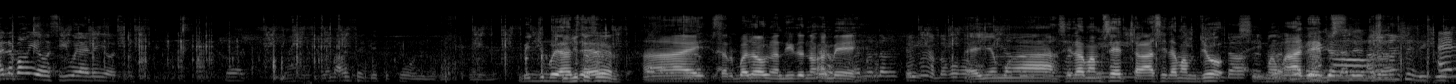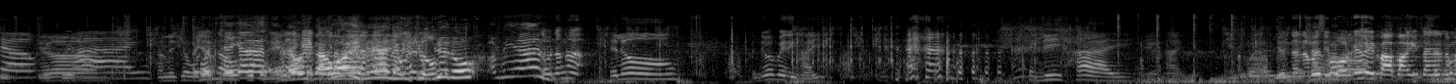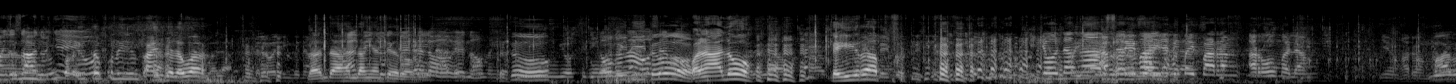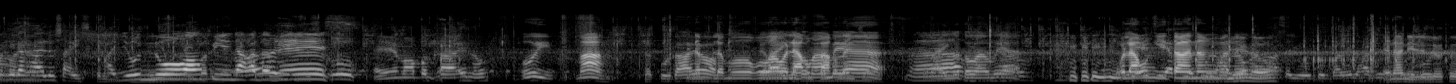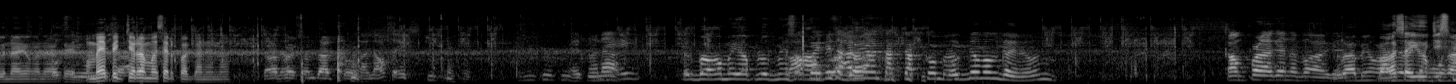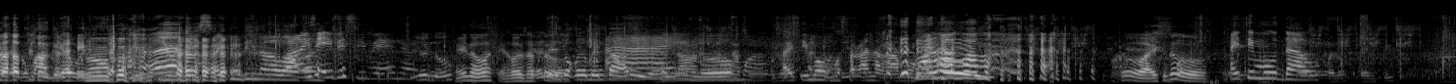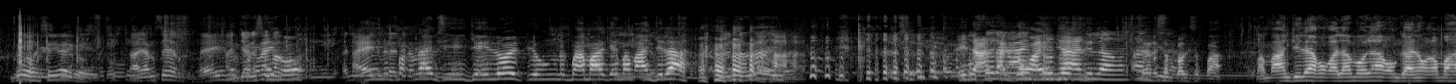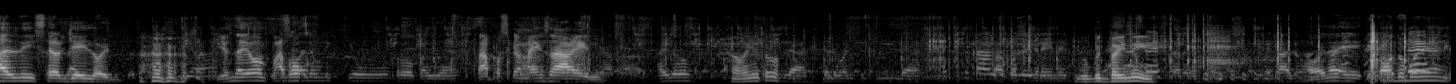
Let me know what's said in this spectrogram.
Wala na bang Yossi? Wala na Yossi. Video ba yan, sir? Hi, Sir Balong, nandito na kami. Ayun yung mga, sila Ma'am Seth, tsaka sila Ma'am Jo, si Ma'am Adebs. Hello. Hi. Teka lang. Hello, ikaw, ay, yan, YouTube yun, oh. Ikaw na nga. Hello. Hindi ba pwedeng hi? Hindi, hi. Ayun, hi. Yun na naman si Morgan, may papakita na naman siya sa ano niya eh. Ito po rin yung tayong dalawa. Dahan-dahan lang yan, sir, oh. Ito, oh. Okay dito. Panalo. Kahirap. Ikaw na nga, Sir Mike. parang aroma lang. Yung aroma. Parang hinahalo sa ice cream. Ayun no, ang pinaka-the best. Ayun yung mga pagkain, oh. Uy, ma, Chat po tayo. pinabla mo ako. Wala ko akong mamaya. pakilan Kirain ko to mamaya. Wala akong kita ng ano. Yan na, niluluto na yung ano natin. May picture mo sir pag ano na. Kala ko sa X2. Ito na. Sir, baka may upload mo yun sa Baka pwede sa ano yan, tag.com ha. Huwag naman ganun. Kampraga na ba agad? Grabe yung Baka sa UG's ma-upload yan. eh. Parang sa ABS-CBN. Yun no. Ayun o, ikaw sa Yan to. yung documentary. eh. Ay, Timo, musta ka na kamo? Ito, ayos ito. Ay, Timu daw. Ito, saya ko. Sayang sir. Ayun, Andiyan na si oh. Ayun, nagpaklive si J-Lord, yung nagmamahal kay Ma'am Angela. Yun na nga eh. Itatag ko ngayon yan. Sir, sa pagsapa. Ma'am Angela, kung alam mo lang kung gaano kamahal ni Sir J-Lord. yun na yun, pasok. yung tropa niya. Tapos ka ngayon sa akin. Ano? Okay tequila. Tapos grenade Goodbye na eh. Okay na, itodo mo na yan.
